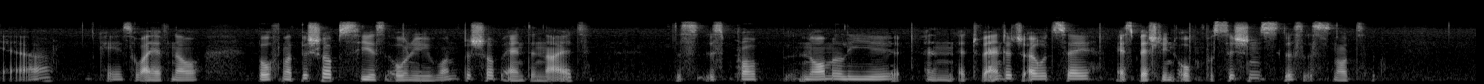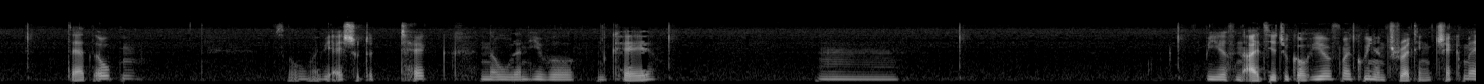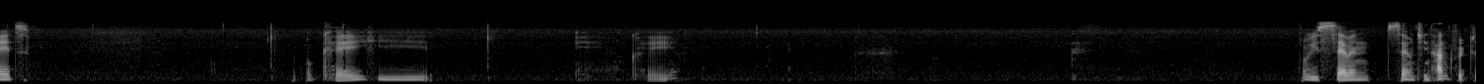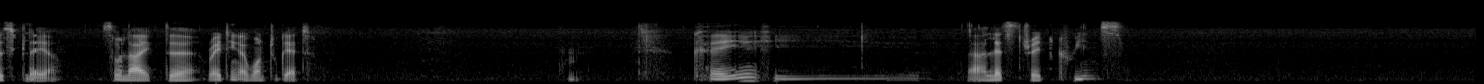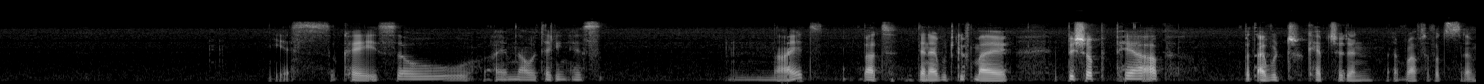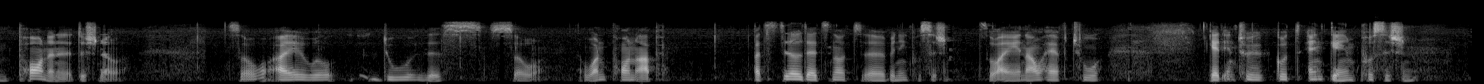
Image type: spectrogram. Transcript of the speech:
Yeah, okay, so I have now both my bishops. He has only one bishop and a knight. This is normally an advantage, I would say, especially in open positions. This is not that open. So maybe I should attack. No, then he will. Okay. Mm. We have an idea to go here with my queen and threatening checkmate. Okay, he. Okay. Oh, he's seven, 1700 this player so like the rating I want to get. Hmm. Okay, he... Uh, let's trade queens. Yes, okay, so I am now attacking his knight, but then I would give my bishop pair up, but I would capture then afterwards um, pawn and an additional so I will do this. So one pawn up. But still that's not a winning position. So I now have to get into a good endgame position.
